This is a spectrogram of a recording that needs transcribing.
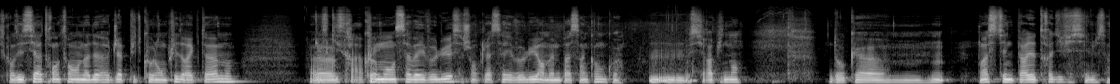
Parce qu'on dit à 30 ans, on a déjà plus de colon, plus de rectum. Qui sera Comment ça va évoluer, sachant que là, ça évolue en même pas 5 ans, quoi. Mm, mm, mm. Aussi rapidement. Donc, euh, moi, c'était une période très difficile, ça.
